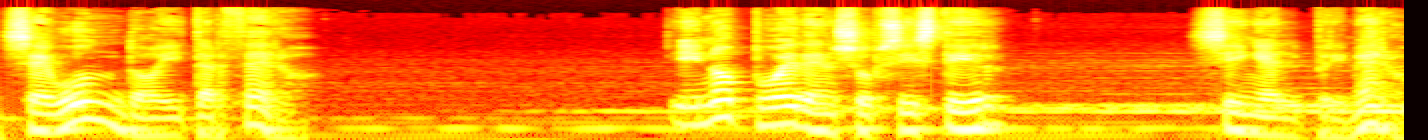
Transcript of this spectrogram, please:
segundo y tercero, y no pueden subsistir sin el primero,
